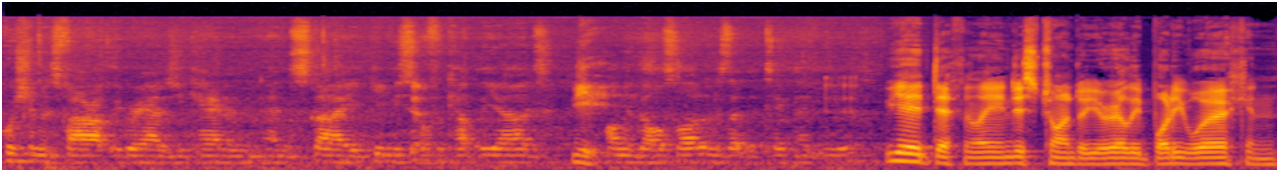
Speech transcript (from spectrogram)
push them as far up the ground as you can and, and stay, give yourself a couple of yards yeah. on the goal side? Is that the technique you use? Yeah, definitely, and just try and do your early body work and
